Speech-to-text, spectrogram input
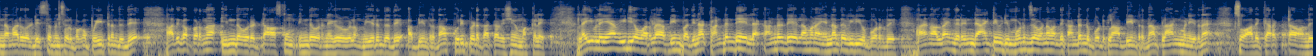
இந்த மாதிரி ஒரு டிஸ்டர்பன்ஸ் ஒரு பக்கம் போயிட்டு இருந்தது அதுக்கப்புறம் தான் இந்த ஒரு டாஸ்க்கும் இந்த ஒரு நிகழ்வுகளும் இருந்தது அப்படின்றது தான் குறிப்பிடத்தக்க விஷயம் மக்களே. லைவ்ல ஏன் வீடியோ வரல அப்படின்னு பார்த்தீங்கன்னா கண்டென்ட்டே இல்லை. கண்டென்ட்டே இல்லாமல் நான் என்னத்த வீடியோ போடுறது? அதனால தான் இந்த ரெண்டு ஆக்டிவிட்டி முடிஞ்ச உடனே வந்து கண்டென்ட் போட்டுக்கலாம் அப்படின்றது தான் பிளான் பண்ணியிருந்தேன். ஸோ அது கரெக்டாக வந்து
